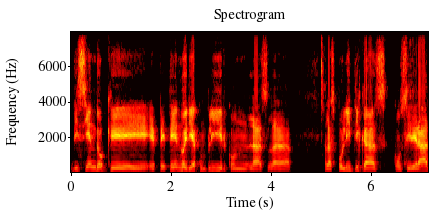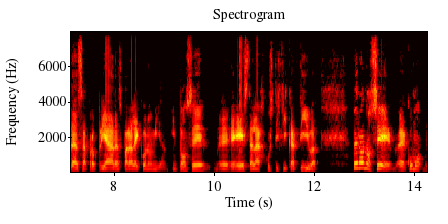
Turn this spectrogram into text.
diciendo que eh, PT no iría a cumplir con las, las políticas consideradas apropiadas para la economía. Entonces, eh, esta la justificativa. Pero no sé, eh, cómo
